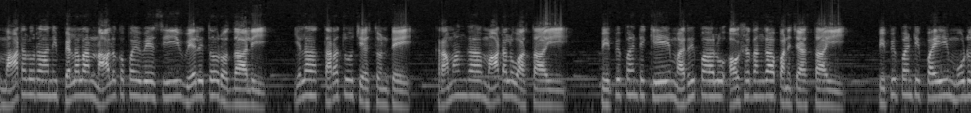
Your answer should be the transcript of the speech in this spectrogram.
మాటలు రాని పిల్లల నాలుకపై వేసి వేలితో రుద్దాలి. ఇలా తరచూ చేస్తుంటే క్రమంగా మాటలు వస్తాయి. పిప్పిపంటికి మర్రిపాలు ఔషధంగా పనిచేస్తాయి. పిప్పిపంటిపై మూడు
